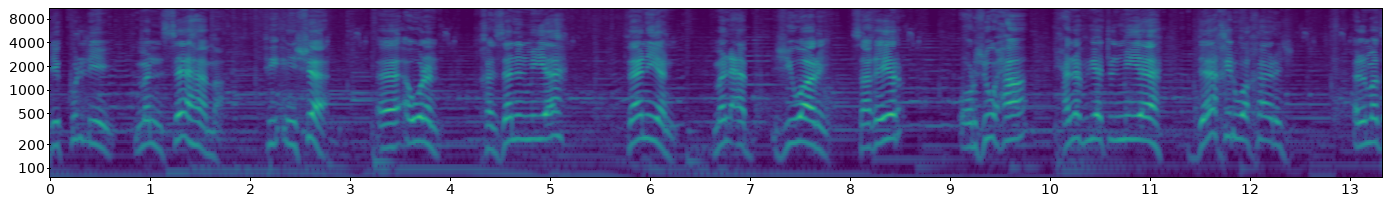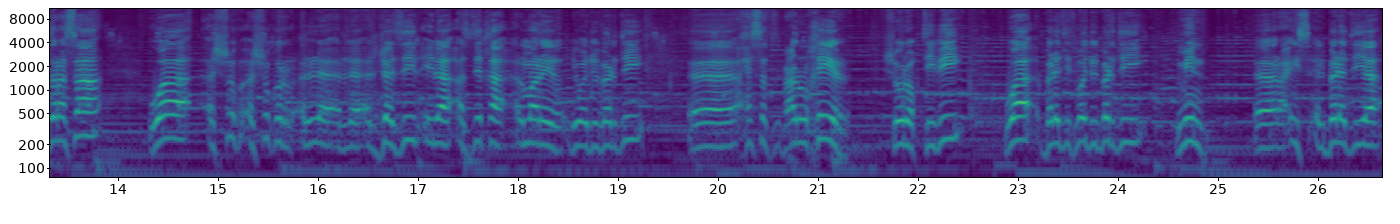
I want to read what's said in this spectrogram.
لكل من ساهم في إنشاء. آه، أولا خزان المياه ثانيا ملعب جواري صغير أرجوحة حنفية المياه داخل وخارج المدرسة والشكر الجزيل إلى أصدقاء المريض لوادي البردي آه، حصة فعلوا الخير شروق تي في وبلدية وادي البردي من آه، رئيس البلدية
